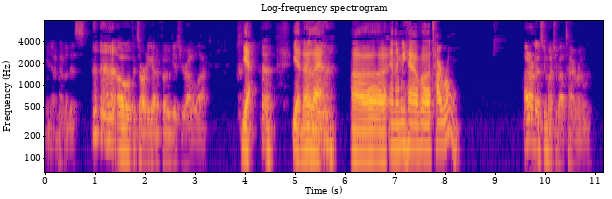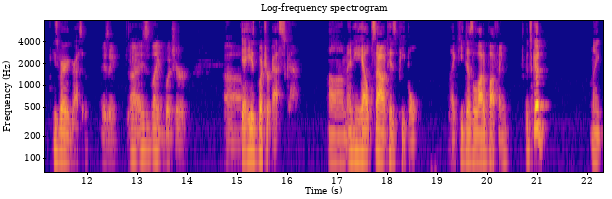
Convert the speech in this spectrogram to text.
You know, none of this. oh, if it's already got a focus, you're out of luck. yeah, yeah, none of that. Uh, and then we have uh, Tyrone. I don't know too much about Tyrone. He's very aggressive. Is he? Uh, he's like Butcher. Uh, Yeah, he's butcher esque. Um, and he helps out his people. Like he does a lot of buffing. It's good. Like,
